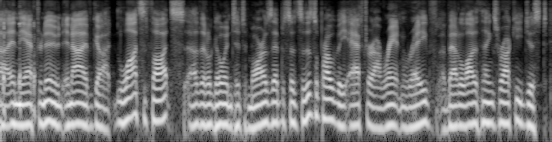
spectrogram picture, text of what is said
uh, in the afternoon, and I've got lots of thoughts uh, that'll go into tomorrow's episode. So this will probably be after I rant and rave about a lot of things. Rocky, just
